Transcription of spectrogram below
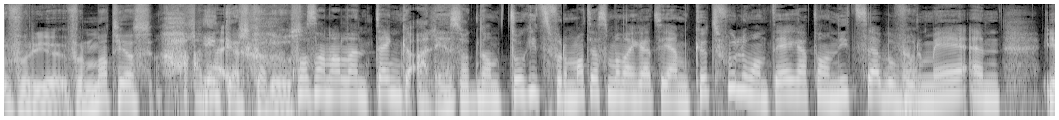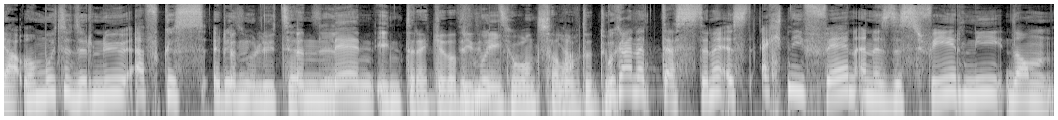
voor, je, voor Matthias. Geen maar kerstcadeaus. Ik was dan al aan het denken, allee, zou ik dan toch iets voor Matthias, maar dan gaat hij hem kut voelen, want hij gaat dan niets hebben voor mij. En ja, we moeten er nu even resoluut in Een lijn intrekken, dat Dus iedereen moet- gewoon hetzelfde ja, doet. We gaan het testen. Hè. Is het echt niet fijn en is de sfeer niet, dan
